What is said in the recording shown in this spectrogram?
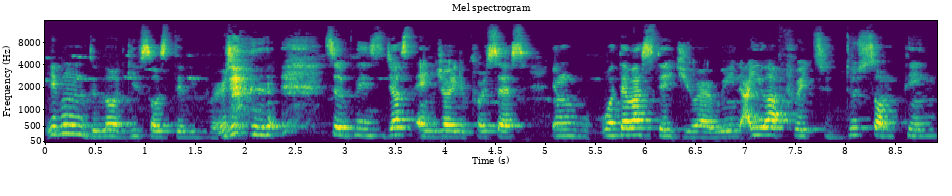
Even the Lord gives us daily bread. so please just enjoy the process in whatever stage you are in. Are you afraid to do something?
